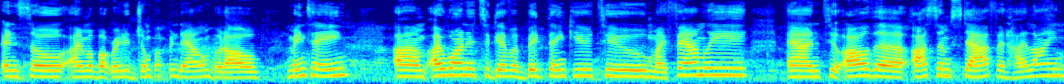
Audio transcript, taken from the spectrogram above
And so I'm about ready to jump up and down, but I'll maintain. Um, I wanted to give a big thank you to my family and to all the awesome staff at Highline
